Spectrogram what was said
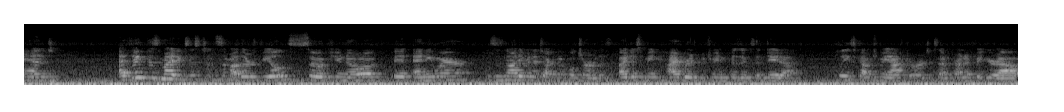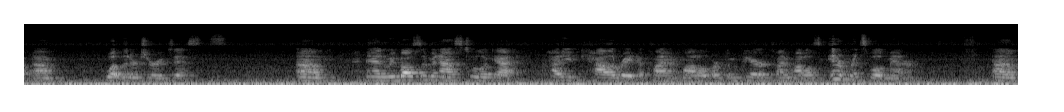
And I think this might exist in some other fields, so if you know of it anywhere, this is not even a technical term, this, I just mean hybrid between physics and data. Please come to me afterwards because I'm trying to figure out um, what literature exists. Um, and we've also been asked to look at how do you calibrate a climate model or compare climate models in a principled manner. Um,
